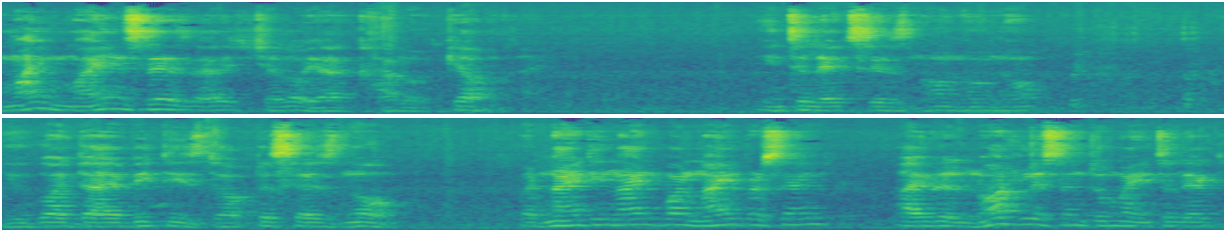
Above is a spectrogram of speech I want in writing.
my mind says, chalo yaar, khalo, kya hota hai? Intellect says, no, no, no. You got diabetes, doctor says no. But 99.9%, I will not listen to my intellect,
